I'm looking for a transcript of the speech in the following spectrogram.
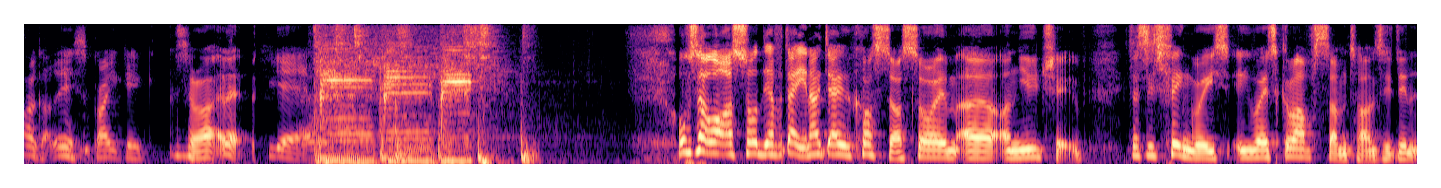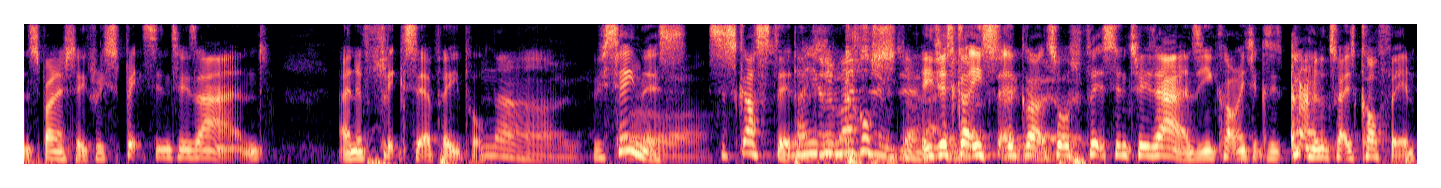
I got this great gig. That's all right, isn't it? Yeah. Also, what I saw the other day, you know, Diego Costa. I saw him uh, on YouTube. He does this thing where he, he wears gloves sometimes. He did it in the Spanish league. Where he spits into his hand and inflicts it at people. no. Have you seen this? Oh. It's disgusting. imagine him He just got It his looks like like, sort of splits into his hands, and you can't really see because it looks like he's coughing,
